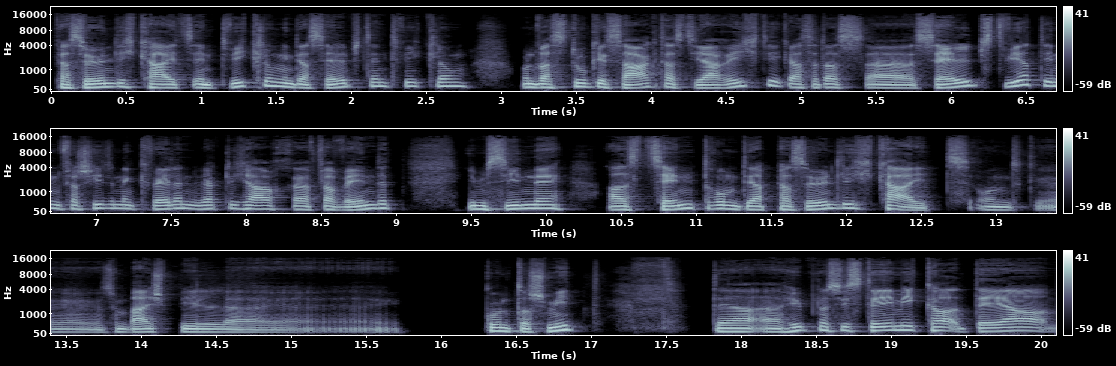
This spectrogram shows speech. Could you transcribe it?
Persönlichkeitsentwicklung, in der Selbstentwicklung. Und was du gesagt hast, ja richtig, also das äh, Selbst wird in verschiedenen Quellen wirklich auch äh, verwendet im Sinne als Zentrum der Persönlichkeit. Und äh, zum Beispiel äh, Gunther Schmidt, der äh, Hypnosystemiker, der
